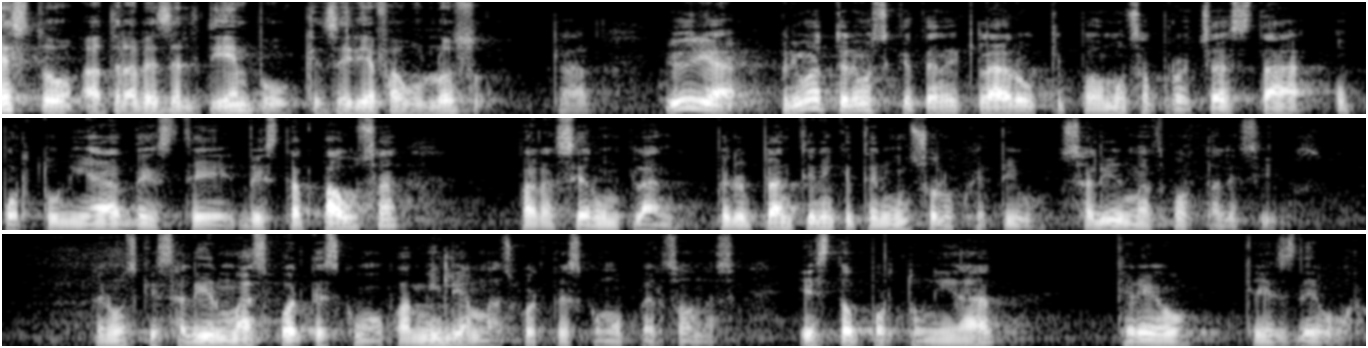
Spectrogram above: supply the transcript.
esto a través del tiempo, que sería fabuloso. Claro. Yo diría, primero tenemos que tener claro que podemos aprovechar esta oportunidad de, este, de esta pausa para hacer un plan, pero el plan tiene que tener un solo objetivo, salir más fortalecidos. Tenemos que salir más fuertes como familia, más fuertes como personas. Esta oportunidad creo que es de oro.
